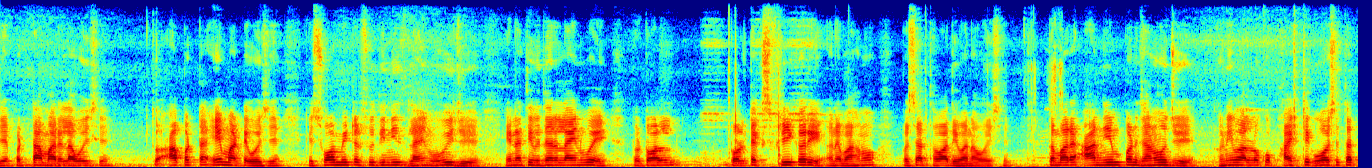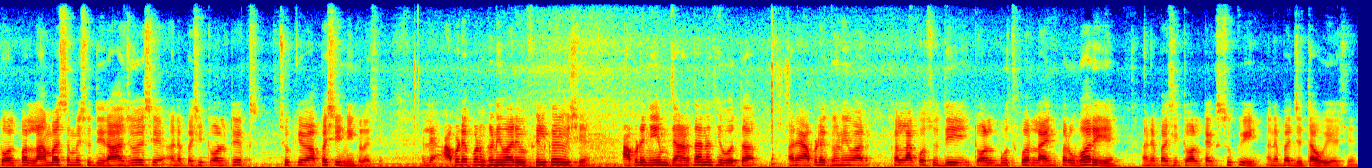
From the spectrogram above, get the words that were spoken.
જે પટ્ટા મારેલા હોય છે. તો આ પટ્ટા એ માટે હોય છે કે સો મીટર સુધીની લાઇન હોવી જોઈએ. એનાથી વધારે લાઇન હોય તો ટોલ ટોલ ટેક્સ ફ્રી કરી અને વાહનો પસાર થવા દેવાના હોય છે. તમારે આ નિયમ પણ જાણવો જોઈએ. ઘણીવાર લોકો ફાસ્ટેગ હોવા છતાં ટોલ પર લાંબા સમય સુધી રાહ જોવે છે અને પછી ટોલ ટેક્સ ચૂકવ્યા પછી નીકળે છે. એટલે આપણે પણ ઘણીવાર એવું ફીલ કર્યું છે. આપણે નિયમ જાણતા નથી હોતા અને આપણે ઘણીવાર કલાકો સુધી ટોલ બૂથ પર લાઈન પર ઊભા રહીએ અને પછી ટોલ ટેક્સ ચૂકવી અને પછી જતા હોઈએ છીએ.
